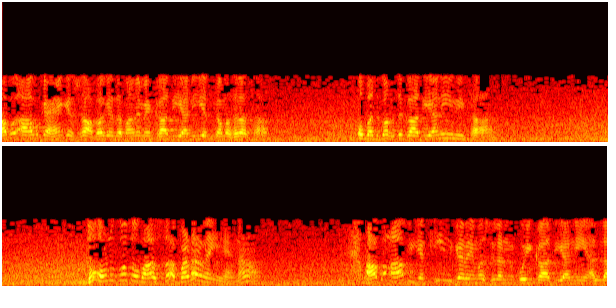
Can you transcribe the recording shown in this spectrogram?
اب آپ کہیں کہ صحابہ کے زمانے میں قادیانیت کا مسئلہ تھا، وہ بدبخت قادیانی ہی نہیں تھا۔ تو ان کو تو واسطہ پڑا نہیں ہے نا۔ اب آپ یقین کریں، مثلا کوئی قادیانی اللہ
